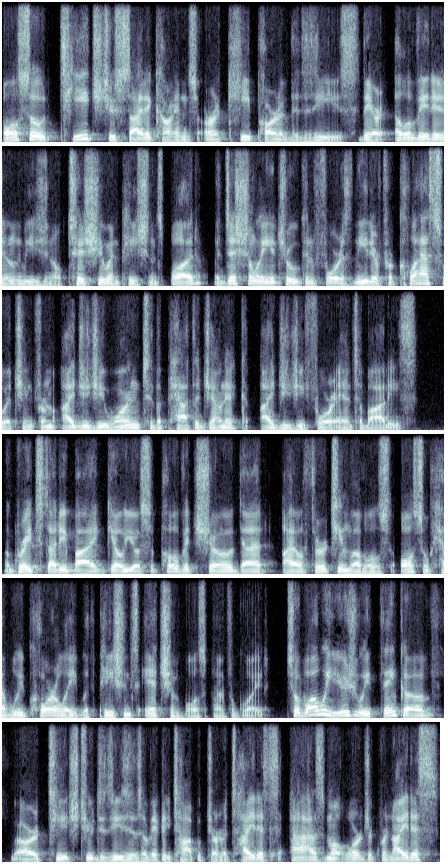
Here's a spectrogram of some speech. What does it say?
Also, Th2 cytokines are a key part of the disease. They are elevated in lesional tissue in patients' blood. Additionally, interleukin 4 is needed for class switching from IgG1 to the pathogenic IgG4 antibodies. A great study by Gil Yosipovitch showed that IL 13 levels also heavily correlate with patients' itch of bullous pemphigoid. So while we usually think of our Th2 diseases of atopic dermatitis, asthma, allergic rhinitis,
